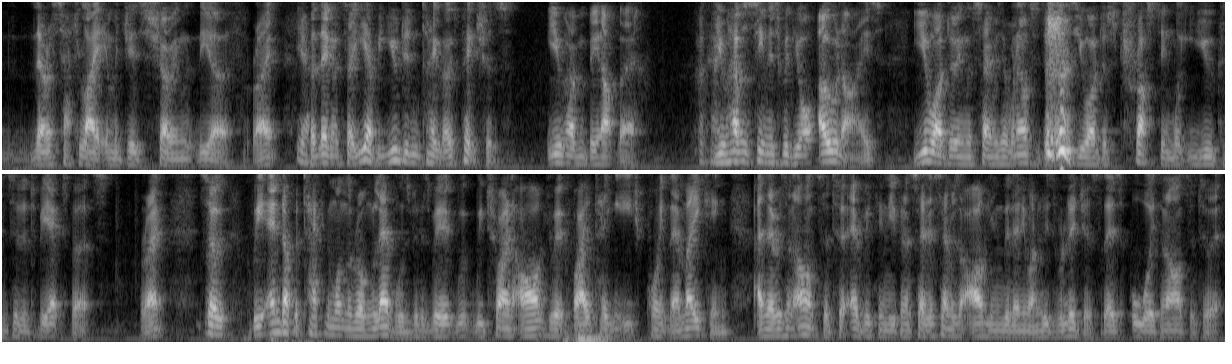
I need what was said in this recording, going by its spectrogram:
there are satellite images showing the Earth, right? Yeah. But they're going to say, yeah, but you didn't take those pictures. You haven't been up there. Okay. You haven't seen this with your own eyes. You are doing the same as everyone else is doing because you are just trusting what you consider to be experts, right? So we end up attacking them on the wrong levels because we, we, we try and argue it by taking each point they're making, and there is an answer to everything you're going to say. The same as arguing with anyone who's religious. There's always an answer to it.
